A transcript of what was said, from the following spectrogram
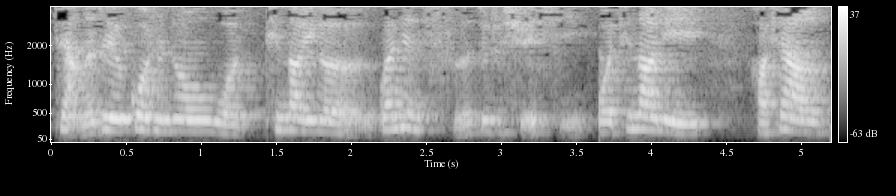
讲的这个过程中，我听到一个关键词，就是学习。我听到你好像。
